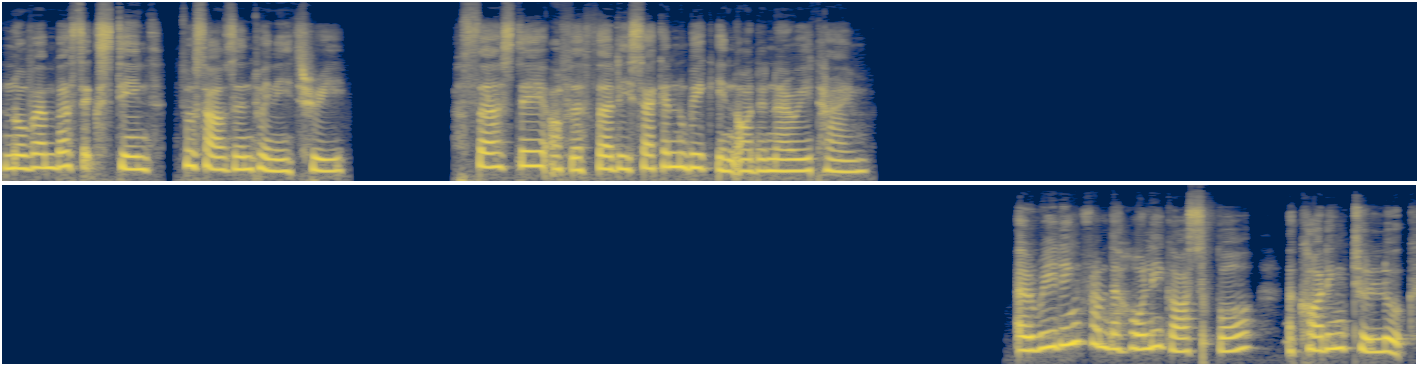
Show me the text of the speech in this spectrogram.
November 16th, 2023, Thursday of the 32nd week in Ordinary Time. A reading from the Holy Gospel according to Luke.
